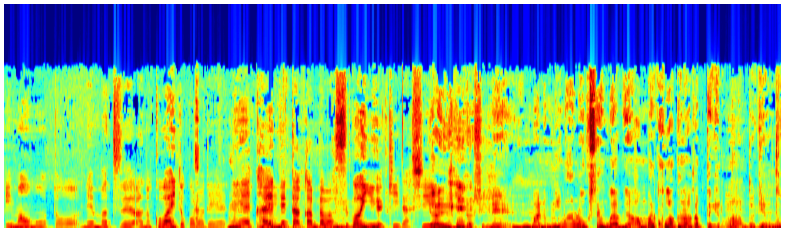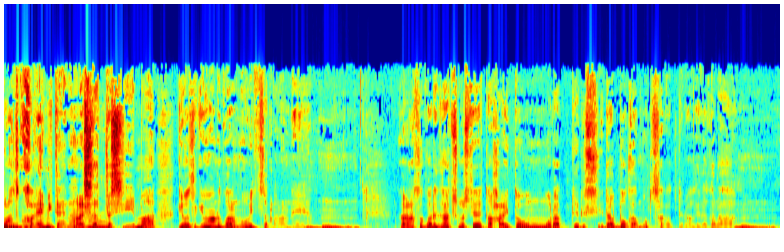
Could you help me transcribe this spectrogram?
今思うと年末あの怖いところでね、うん、変えてた方はすごい勇気だし、うん、いや勇気だしね、うん、まあでも2万6500円あんまり怖くなかったけどなあの時は、とりあえず買えみたいな話だったし、まあ業績もあの頃伸びてたからね。うんあそこでガチをしてると配当ももらってるし、だから僕はもっと下がってるわけだから、うん、だ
